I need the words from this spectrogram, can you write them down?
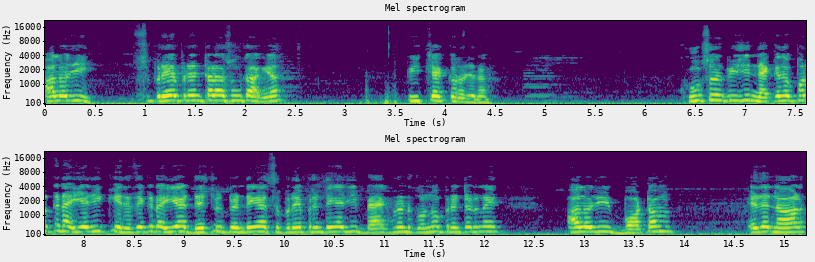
ਆ ਲਓ ਜੀ ਸਪਰੇ ਪ੍ਰਿੰਟ ਵਾਲਾ ਸੂਟ ਆ ਗਿਆ। ਪੀਸ ਚੈੱਕ ਕਰੋ ਜਰਾ। ਖੂਬਸੂਰਤ ਪੀਸ ਜੀ ਨੈਕ ਦੇ ਉੱਪਰ ਕਢਾਈ ਹੈ ਜੀ, ਘੇਰੇ ਤੇ ਕਢਾਈ ਹੈ ਡਿਜੀਟਲ ਪ੍ਰਿੰਟਿੰਗ ਹੈ ਸਪਰੇ ਪ੍ਰਿੰਟਿੰਗ ਹੈ ਜੀ ਬੈਕ ਪ੍ਰਿੰਟ ਦੋਨੋਂ ਪ੍ਰਿੰਟਡ ਨੇ। ਆ ਲਓ ਜੀ ਬਾਟਮ ਇਹਦੇ ਨਾਲ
